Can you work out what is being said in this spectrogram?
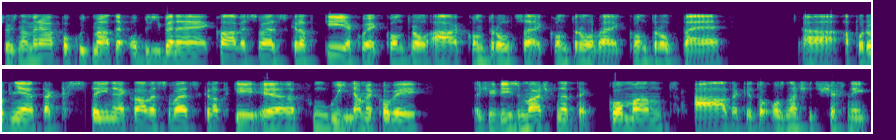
což znamená, pokud máte oblíbené klávesové zkratky, jako je Ctrl A, Ctrl C, Ctrl V, Ctrl P a, a podobně, tak stejné klávesové zkratky e, fungují na Macovi, takže když zmáčknete Command A, tak je to označit všechny.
